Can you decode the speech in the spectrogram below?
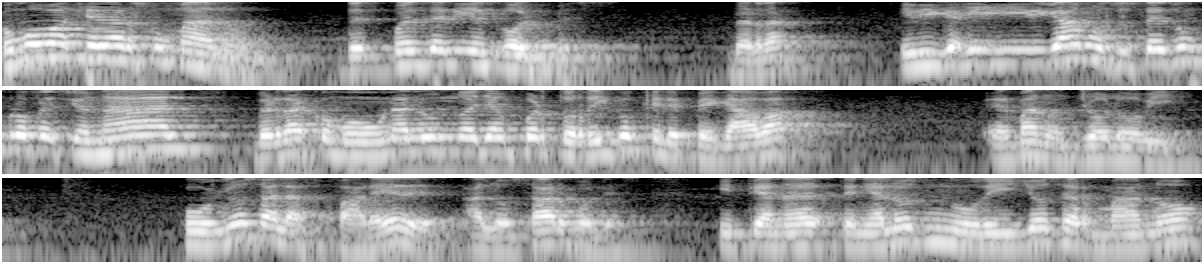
¿Cómo va a quedar su mano después de 10 golpes? ¿Verdad? Y, digamos, usted es un profesional, ¿verdad? Como un alumno allá en Puerto Rico que le pegaba, hermano, yo lo vi. Puños a las paredes, a los árboles. Y tenía los nudillos, hermano,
